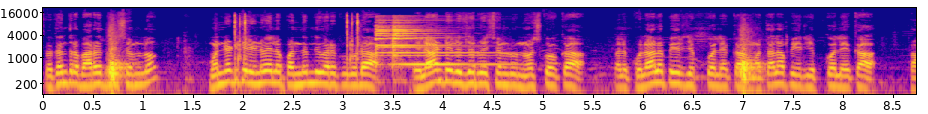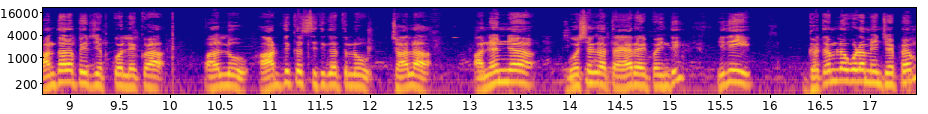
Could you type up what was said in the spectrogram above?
స్వతంత్ర భారతదేశంలో మొన్నటికి రెండు వేల పంతొమ్మిది వరకు కూడా ఎలాంటి రిజర్వేషన్లు నోచుకోక వాళ్ళ కులాల పేరు చెప్పుకోలేక మతాల పేరు చెప్పుకోలేక ప్రాంతాల పేరు చెప్పుకోలేక వాళ్ళు ఆర్థిక స్థితిగతులు చాలా అనన్య ఘోషగా తయారైపోయింది. ఇది గతంలో కూడా మేము చెప్పాం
